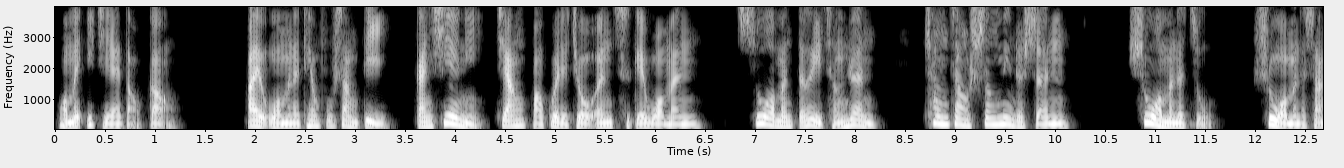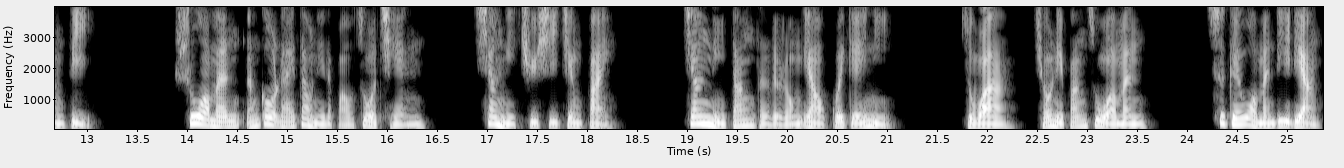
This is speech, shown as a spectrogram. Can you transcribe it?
我们一起来祷告，爱我们的天父上帝，感谢你将宝贵的救恩赐给我们，使我们得以承认创造生命的神是我们的主，是我们的上帝，使我们能够来到你的宝座前，向你屈膝敬拜，将你当得的荣耀归给你。主啊，求你帮助我们，赐给我们力量，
